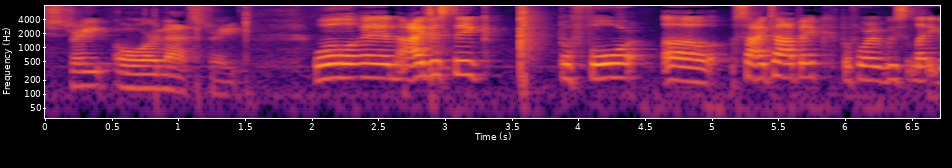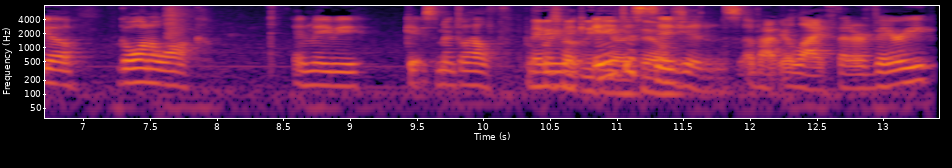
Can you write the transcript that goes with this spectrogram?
Straight or not straight. Well, and I just think before uh side topic before we let you go, go on a walk, and maybe get some mental health. Before Maybe you make any together, too. decisions about your life that are very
